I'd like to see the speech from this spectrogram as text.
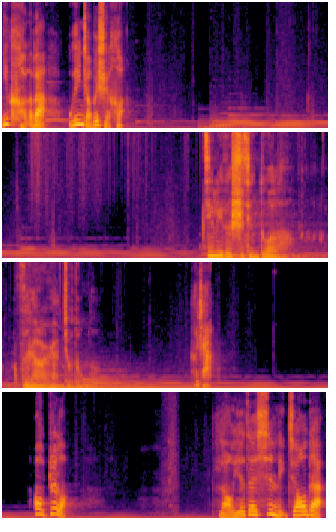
你渴了吧？我给你找杯水喝。经历的事情多了，自然而然就懂了。喝茶。哦，对了，老爷在信里交代，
